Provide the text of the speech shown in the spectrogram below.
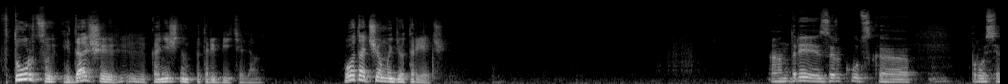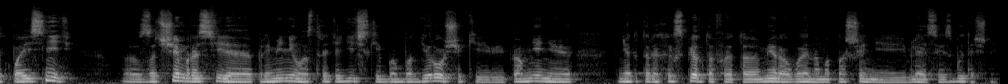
в Турцию и дальше э, конечным потребителям. Вот о чем идет речь. Андрей из Иркутска просит пояснить, э, зачем Россия применила стратегические бомбардировщики. И, по мнению некоторых экспертов, эта мера в военном отношении является избыточной.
